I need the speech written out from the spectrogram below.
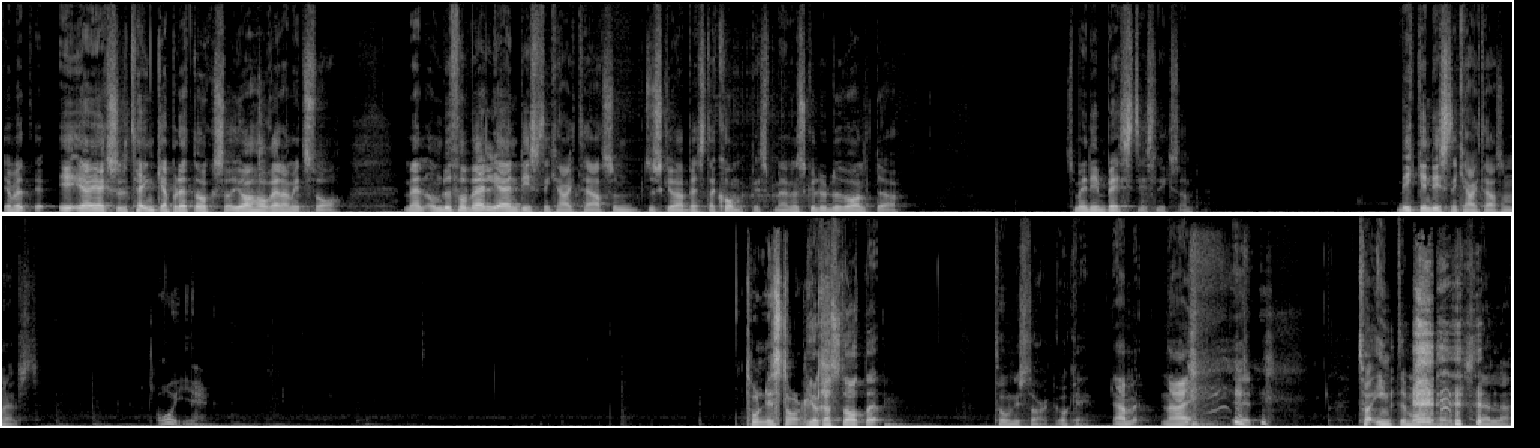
Jag, vet, jag, jag skulle tänka på detta också, jag har redan mitt svar. Men om du får välja en Disney-karaktär som du ska vara bästa kompis med, vem skulle du valt då? Som är din bästis liksom. Vilken Disney-karaktär som helst. Oj. Tony Stark. Jag kan starta... Tony Stark, okej. Ja men nej. Eh, ta inte Marvel, snälla.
